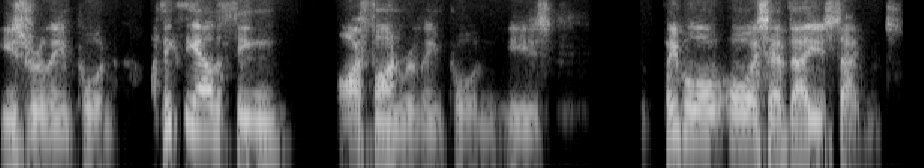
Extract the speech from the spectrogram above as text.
is really important. I think the other thing I find really important is people always have value statements.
